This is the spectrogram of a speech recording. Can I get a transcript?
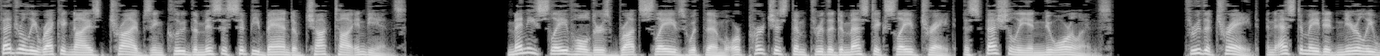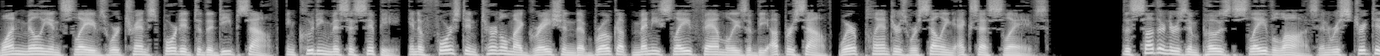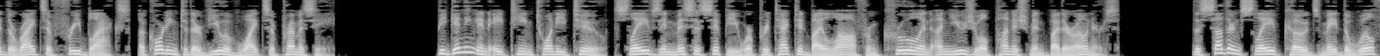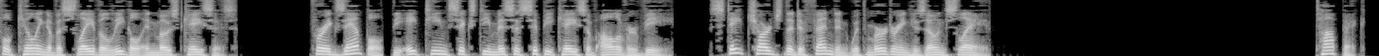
Federally recognized tribes include the Mississippi Band of Choctaw Indians. Many slaveholders brought slaves with them or purchased them through the domestic slave trade, especially in New Orleans. Through the trade, an estimated nearly one million slaves were transported to the Deep South, including Mississippi, in a forced internal migration that broke up many slave families of the Upper South, where planters were selling excess slaves. The Southerners imposed slave laws and restricted the rights of free blacks, according to their view of white supremacy. Beginning in 1822, slaves in Mississippi were protected by law from cruel and unusual punishment by their owners. The Southern slave codes made the willful killing of a slave illegal in most cases. For example, the 1860 Mississippi case of Oliver v. State charged the defendant with murdering his own slave.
